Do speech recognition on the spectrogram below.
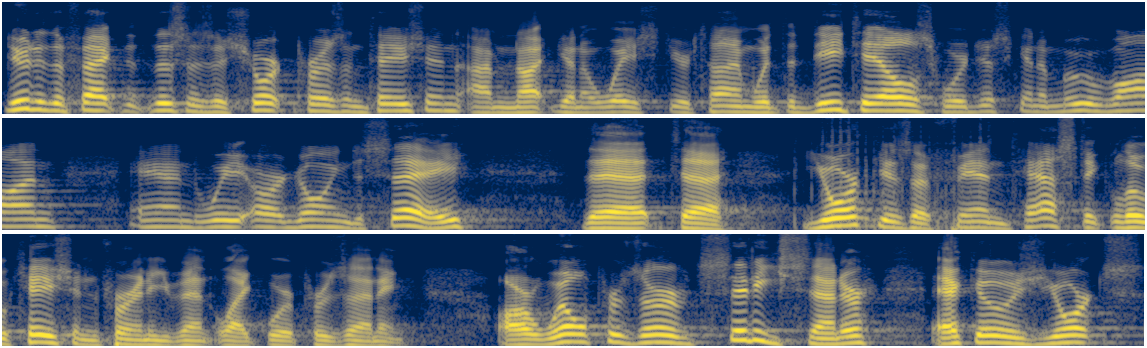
Due to the fact that this is a short presentation, I'm not going to waste your time with the details. We're just going to move on, and we are going to say that uh, York is a fantastic location for an event like we're presenting. Our well preserved city center echoes York's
